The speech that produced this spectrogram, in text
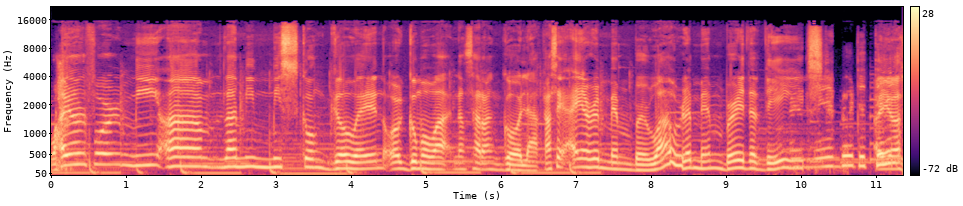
Wow. Ayun, for me, um, nami-miss kong gawin or gumawa ng saranggola. Kasi I remember, wow, remember the days. Remember the Ayun.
